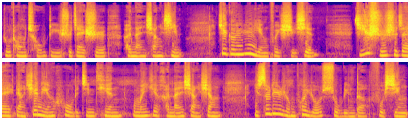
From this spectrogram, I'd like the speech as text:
如同仇敌，实在是很难相信这个预言会实现。即使是在两千年后的今天，我们也很难想象以色列人会有属灵的复兴。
